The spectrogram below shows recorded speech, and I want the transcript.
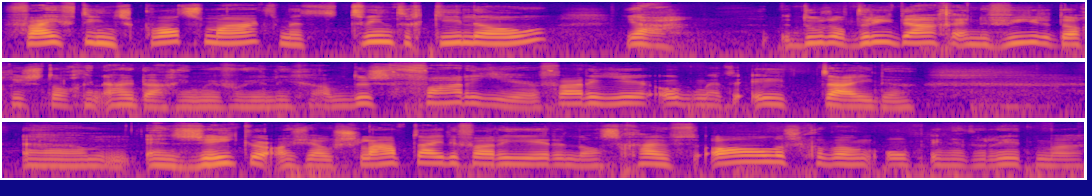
15 squats maakt met 20 kilo, ja, doe dat drie dagen en de vierde dag is toch geen uitdaging meer voor je lichaam. Dus varieer. Varieer ook met eettijden. Um, en zeker als jouw slaaptijden variëren, dan schuift alles gewoon op in het ritme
